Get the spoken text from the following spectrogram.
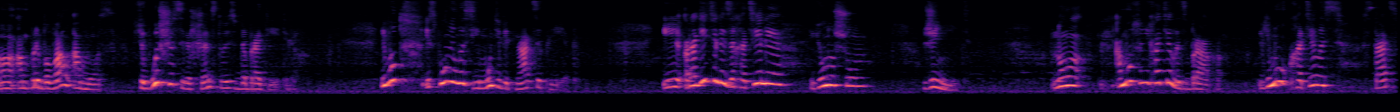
а, пребывал Амос, все больше совершенствуясь в добродетелях. И вот исполнилось ему 19 лет. И родители захотели юношу женить. Но Амосу не хотелось брака. Ему хотелось стать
